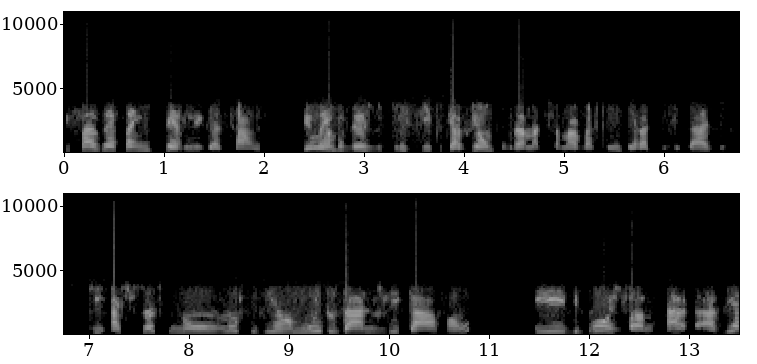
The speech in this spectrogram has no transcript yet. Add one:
que faz essa interligação. Eu lembro desde o princípio que havia um programa que chamava-se Interatividade, que as pessoas que não, não se viam há muitos anos ligavam e depois ah, ha- havia,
